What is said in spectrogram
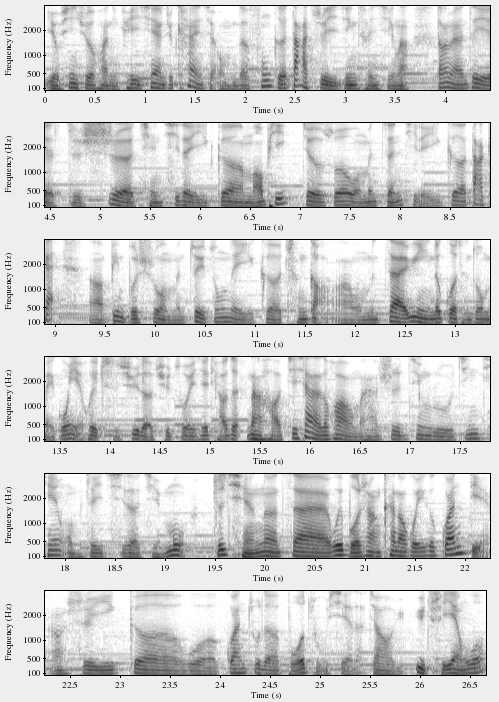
有兴趣的话，你可以现在去看一下我们的风格大致已经成型了。当然，这也只是前期的一个毛坯，就是说我们整体的一个大概啊，并不是我们最终的一个成稿啊。我们在运营。的过程中，美工也会持续的去做一些调整。那好，接下来的话，我们还是进入今天我们这一期的节目。之前呢，在微博上看到过一个观点啊，是一个我关注的博主写的，叫尉迟燕窝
